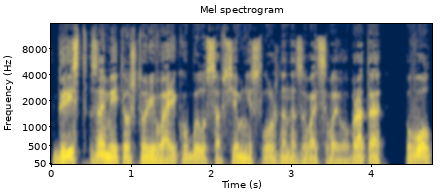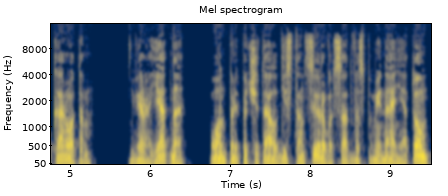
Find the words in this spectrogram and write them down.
Грист заметил, что Риварику было совсем несложно называть своего брата волкоротом. Вероятно, он предпочитал дистанцироваться от воспоминаний о том,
